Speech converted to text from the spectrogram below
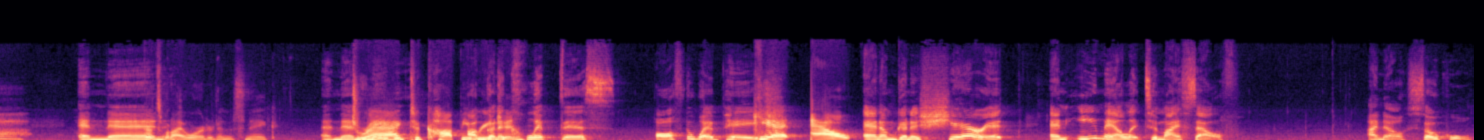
and then That's what I ordered in the snake. and then Drag maybe to copy I'm region. gonna clip this off the web page Get out. and I'm gonna share it and email it to myself. I know, so cool.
